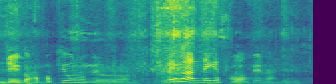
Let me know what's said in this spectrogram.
이제 이거 한번 끼워 놓으면 빼면 안 되겠어. 어, 빼면 안 되겠어.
